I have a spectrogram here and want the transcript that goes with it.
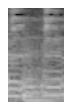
सत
